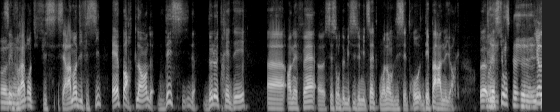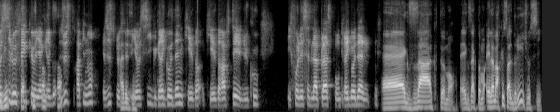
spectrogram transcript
Oh c'est vraiment difficile. C'est vraiment difficile. Et Portland décide de le trader. Euh, en effet, saison 2006-2007, où là on dit c'est trop, départ à New York. il y a aussi le fait qu'il y a juste rapidement, il y a juste le il y a aussi Greg Oden qui est, qui est drafté et du coup il faut laisser de la place pour Greg Oden. Exactement, exactement. Et la Marcus Aldridge aussi.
